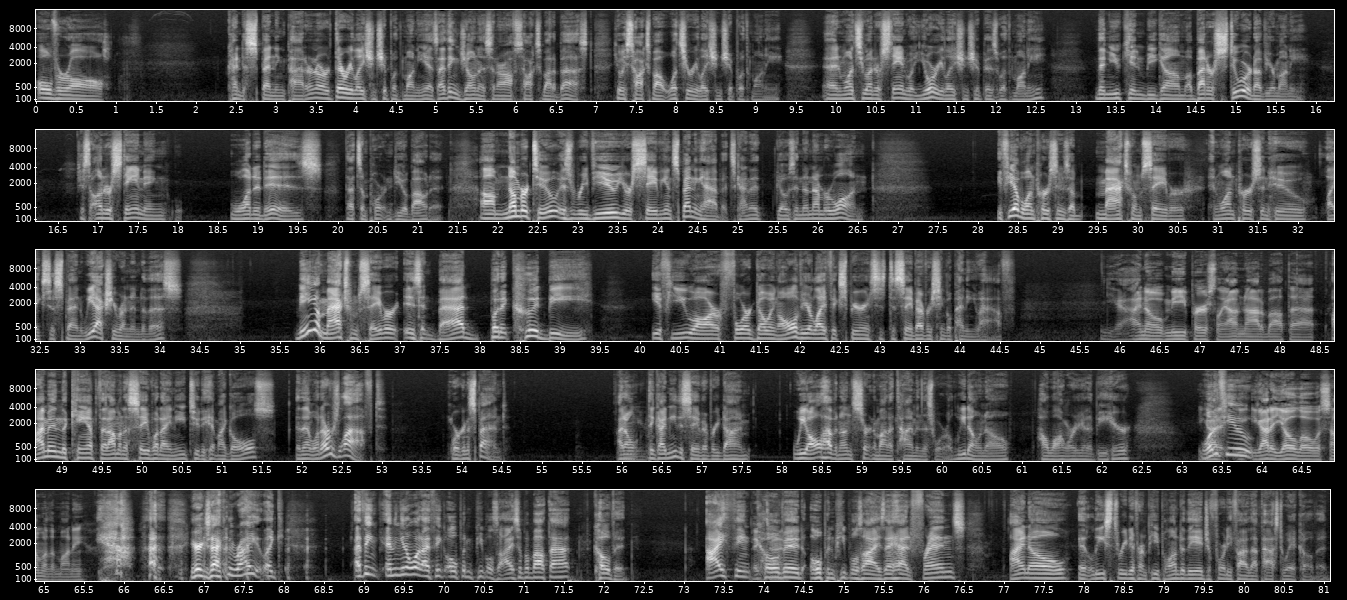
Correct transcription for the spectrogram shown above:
overall kind of spending pattern or their relationship with money is. I think Jonas in our office talks about it best. He always talks about what's your relationship with money. And once you understand what your relationship is with money, then you can become a better steward of your money. Just understanding what it is that's important to you about it. Um, number two is review your saving and spending habits. Kind of goes into number one. If you have one person who's a maximum saver and one person who likes to spend. We actually run into this. Being a maximum saver isn't bad, but it could be if you are foregoing all of your life experiences to save every single penny you have. Yeah, I know me personally, I'm not about that. I'm in the camp that I'm going to save what I need to to hit my goals, and then whatever's left, we're going to spend. I don't think I need to save every dime. We all have an uncertain amount of time in this world. We don't know how long we're going to be here. You what gotta, if you, you got a YOLO with some of the money? Yeah, you're exactly right. Like, I think, and you know what? I think opened people's eyes up about that. COVID. I think Big COVID opened people's eyes. They had friends. I know at least three different people under the age of 45 that passed away of COVID.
